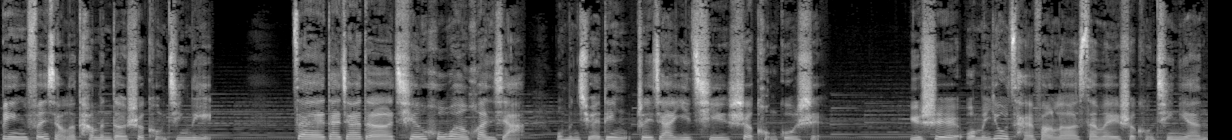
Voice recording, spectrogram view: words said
并分享了他们的社恐经历。在大家的千呼万唤下，我们决定追加一期社恐故事。于是，我们又采访了三位社恐青年，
